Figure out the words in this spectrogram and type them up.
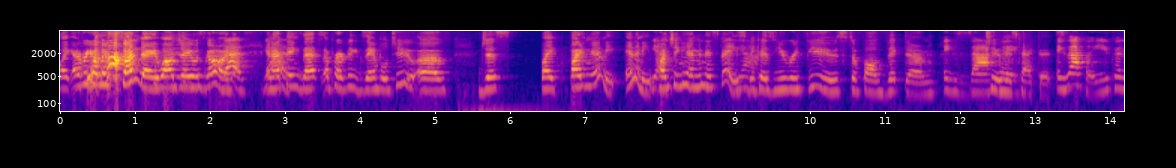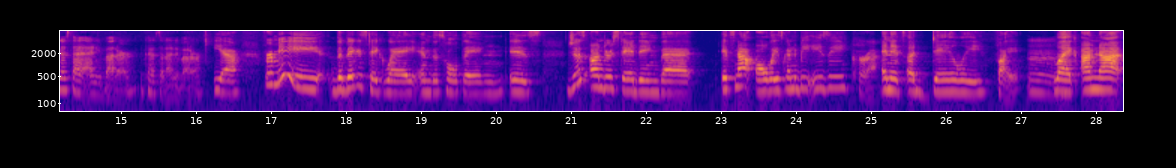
like every other Sunday while Jay was gone. Yes, And I think that's a perfect example too of just like fighting the enemy, enemy, Yeah. punching him in his face Yeah. because you refuse to fall victim exactly. to his tactics. Exactly. You couldn't have said it any better. You couldn't have said it any better. Yeah. For me, the biggest takeaway in this whole thing is just understanding that it's not always going to be easy Correct. and it's a daily fight. Mm. Like, I'm not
